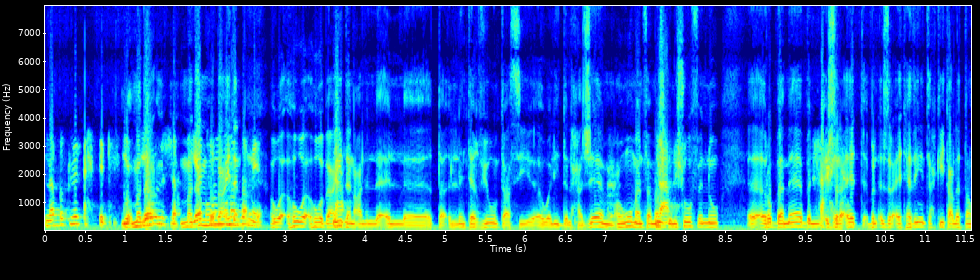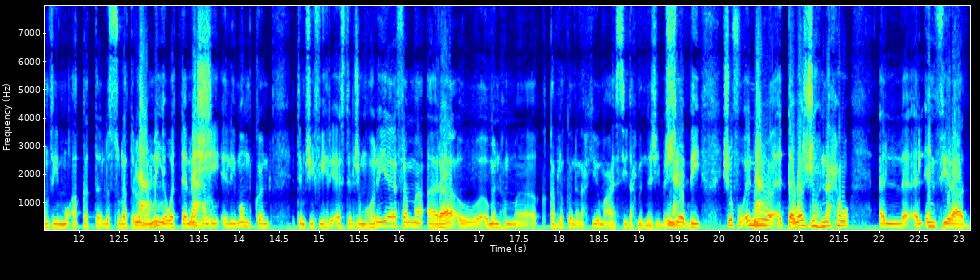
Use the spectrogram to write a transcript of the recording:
نبض للاحزاب السياسيه مدام هو بعيدا هو هو هو بعيدا نعم. عن ال interview بتاع سي وليد الحجام عموما فما نعم. نشوف إنه آه، ربما بالإجراءات بالإجراءات هذه أنت حكيت على تنظيم مؤقت للسلطات نعم. العمومية والتمشي نعم. اللي ممكن تمشي فيه رئاسة الجمهورية فما آراء ومنهم قبل كنا نحكيه مع السيد أحمد نجيب نعم. الشابي نعم. شوفوا إنه نعم. التوجه نحو الانفراد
